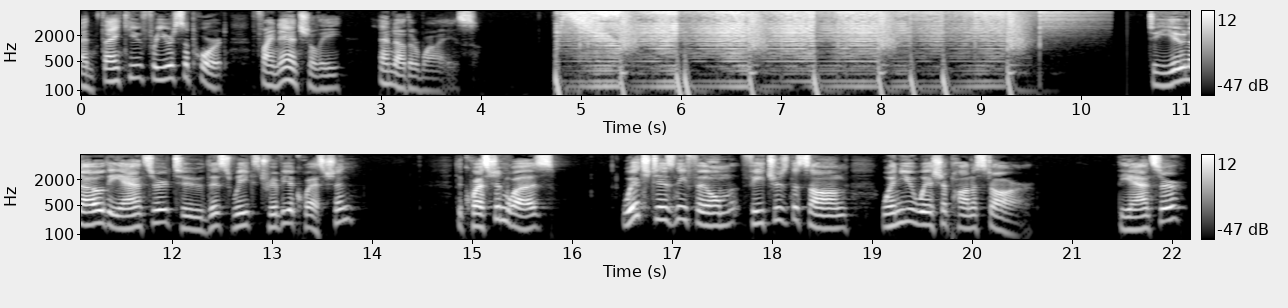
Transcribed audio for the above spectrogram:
and thank you for your support financially and otherwise. Do you know the answer to this week's trivia question? The question was Which Disney film features the song When You Wish Upon a Star? The answer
